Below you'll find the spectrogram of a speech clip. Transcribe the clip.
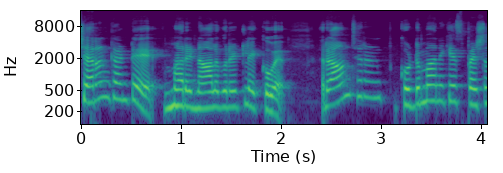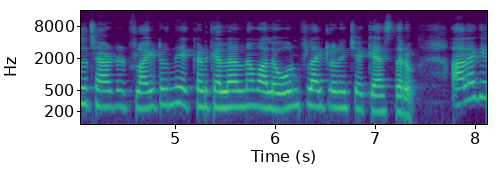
చరణ్ కంటే మరి నాలుగు రెట్లు ఎక్కువే. రామ్ చరణ్ కుటుంబానికే స్పెషల్ చార్టర్డ్ ఫ్లైట్ ఉంది. ఎక్కడికి వెళ్ళాలన్నా వాళ్ళ ఓన్ ఫ్లైట్లోనే చెక్ చేస్తారు. అలాగే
